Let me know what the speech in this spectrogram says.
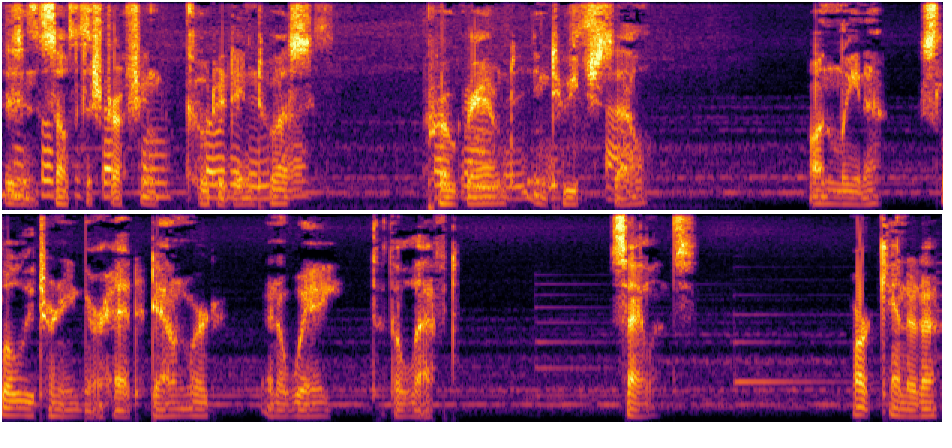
Isn't self destruction coded into us, programmed into each cell? On Lena, slowly turning her head downward and away to the left. Silence. Mark Canada,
